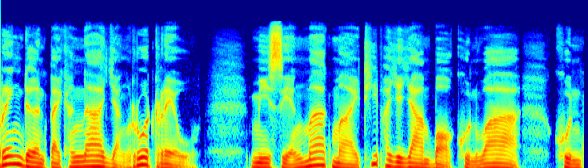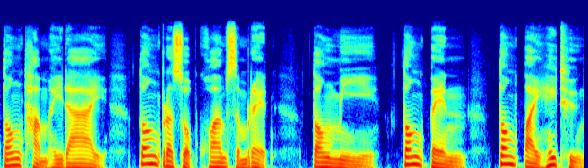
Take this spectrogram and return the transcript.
เร่งเดินไปข้างหน้าอย่างรวดเร็ว มีเสียงมากมายที่พยายามบอกคุณว่า คุณต้องทำให้ได้ ต้องประสบความสำเร็จ ต้องมี ต้องเป็น ต้องไปให้ถึง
